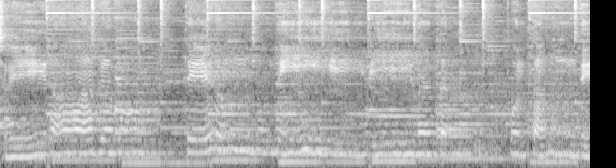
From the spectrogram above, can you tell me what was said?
ശ്രീരാഗമോ തേടുന്നു നീ വീണതൻ പൊൻതന്തി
